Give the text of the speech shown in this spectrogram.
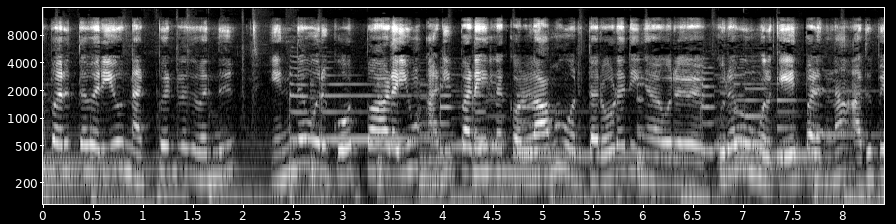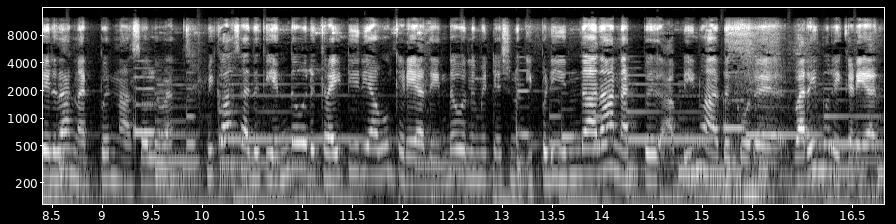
பொறுத்தவரையும் நட்புன்றது வந்து எந்த ஒரு கோட்பாடையும் அடிப்படையில் கொள்ளாமல் ஒருத்தரோட நீங்கள் ஒரு உறவு உங்களுக்கு ஏற்படுதுன்னா அது பேர் தான் நட்புன்னு நான் சொல்லுவேன். பிகாஸ் அதுக்கு எந்த ஒரு க்ரைட்டீரியாவும் கிடையாது. எந்த ஒரு லிமிட்டேஷனும் இப்படி இருந்தால் தான் நட்பு அப்படின்னு அதுக்கு ஒரு வரைமுறை கிடையாது.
